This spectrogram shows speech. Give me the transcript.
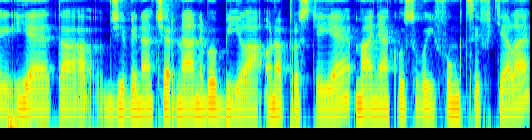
je ta živina černá černá nebo bílá, ona prostě je, má nějakou svoji funkci v těle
